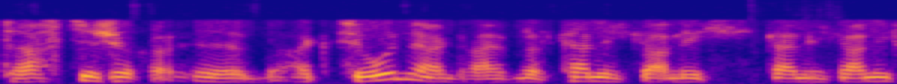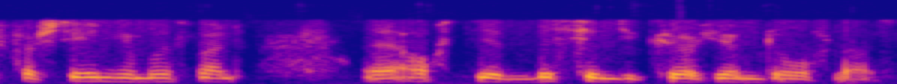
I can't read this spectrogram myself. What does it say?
drastische äh, Aktionen ergreifen, das kann ich gar nicht, kann ich gar nicht verstehen. Hier muss man äh, auch ein bisschen die Kirche im Dorf lassen.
